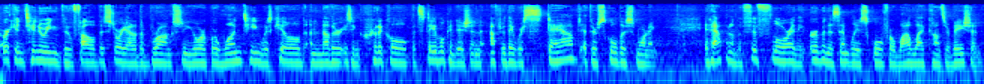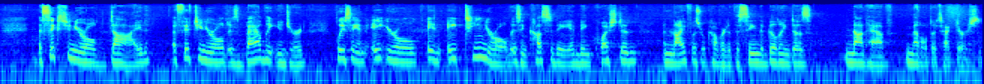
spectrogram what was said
We're continuing to follow this story out of the Bronx, New York, where one teen was killed and another is in critical but stable condition after they were stabbed at their school this morning. It happened on the fifth floor in the Urban Assembly School for Wildlife Conservation. A 16 year old died, a 15 year old is badly injured. Police say an 8 year old, an 18 year old is in custody and being questioned. A knife was recovered at the scene. The building does not have metal detectors.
